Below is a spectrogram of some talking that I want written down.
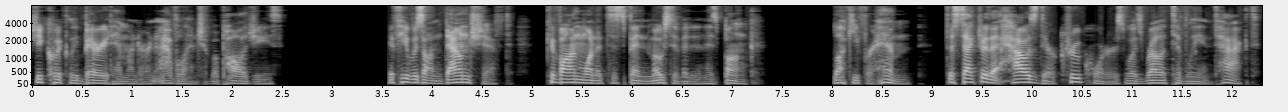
She quickly buried him under an avalanche of apologies. If he was on downshift, Kehvan wanted to spend most of it in his bunk. Lucky for him, the sector that housed their crew quarters was relatively intact.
